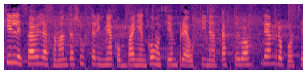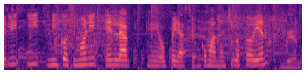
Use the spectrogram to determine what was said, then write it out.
Quien les habla, Samantha Schuster y me acompañan como siempre Agustina Tachtelbaum, Leandro Porceli y Nico Simoni en la eh, operación. ¿Cómo andan chicos? ¿Todo bien? Bien,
